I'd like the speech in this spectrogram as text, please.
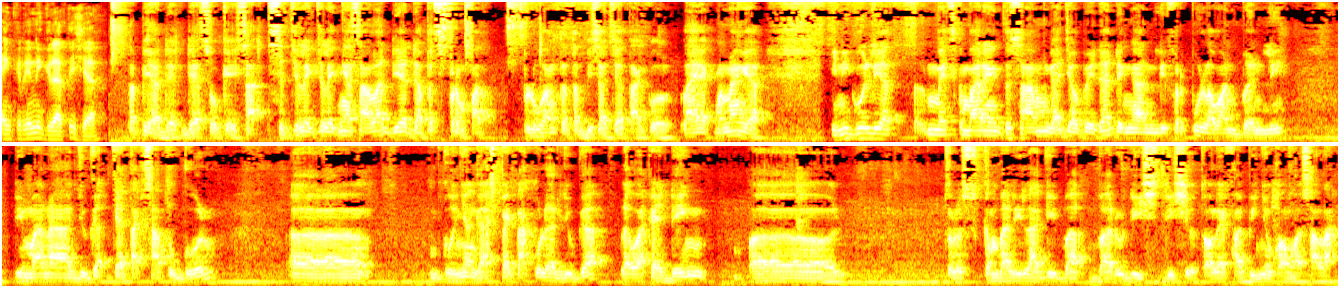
Anchor ini gratis ya. Tapi ya, that's okay. Sejelek-jeleknya salah, dia dapat seperempat peluang tetap bisa cetak gol. Layak menang ya. Ini gue lihat match kemarin itu sama nggak jauh beda dengan Liverpool lawan Burnley, di mana juga cetak satu gol. Uh, golnya nggak spektakuler juga lewat heading uh, terus kembali lagi ba baru di, di shoot oleh Fabinho kalau nggak salah.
